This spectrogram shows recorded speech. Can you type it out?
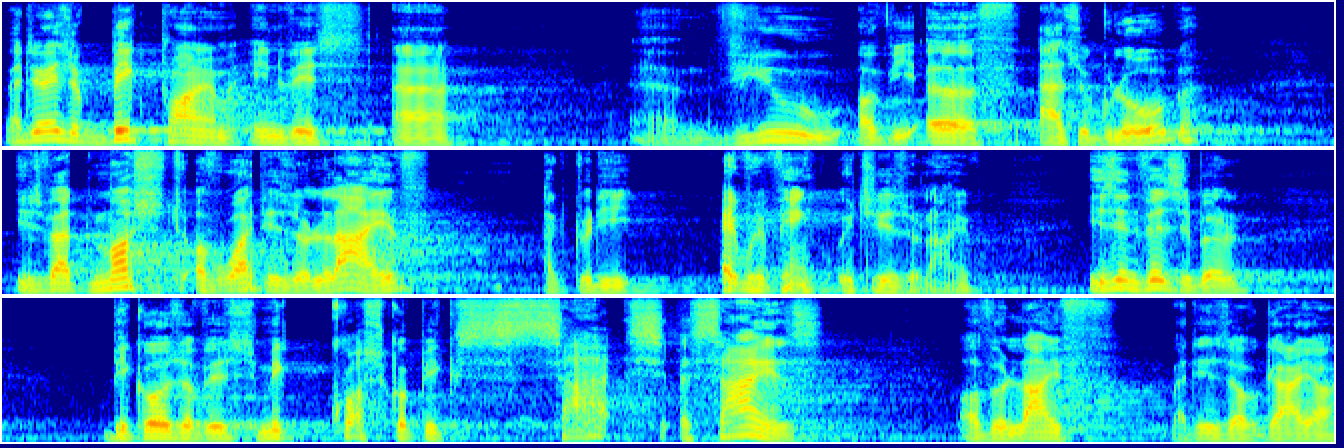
But there is a big problem in this uh, um, view of the Earth as a globe, is that most of what is alive, actually everything which is alive, is invisible because of this microscopic si size of a life that is of Gaia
